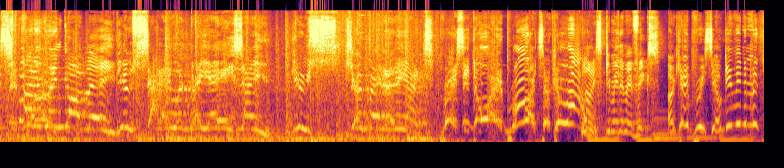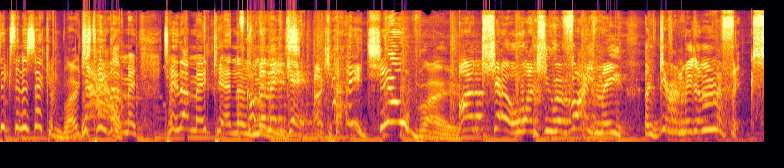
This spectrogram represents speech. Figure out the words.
Spider Gwen got me. You said it would be easy. You stupid idiot. Precy, don't worry, bro. I took her out. Nice. Give me the mythics. Okay, Precy, I'll give you the mythics in a second, bro. Just take that med, take that med kit and those got the med kit. Okay, chill, bro. I'll chill once you revive me and given me the mythics.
